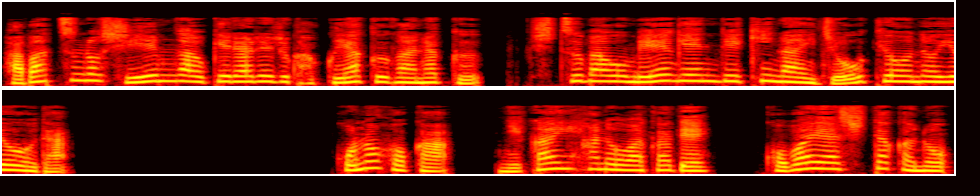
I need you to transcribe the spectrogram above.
派閥の支援が受けられる確約がなく、出馬を明言できない状況のようだ。このほか、二階派の若手、小林隆の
